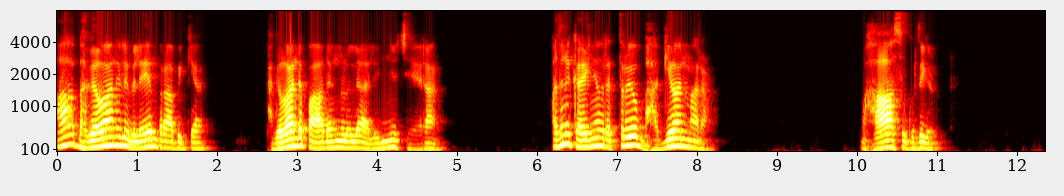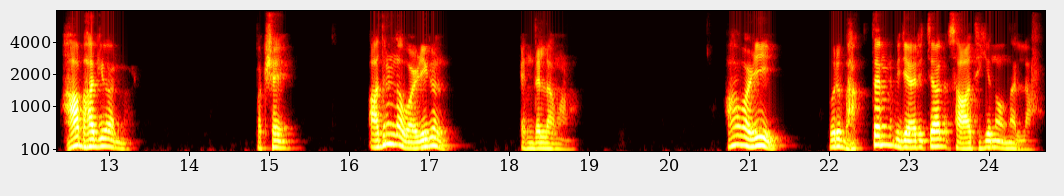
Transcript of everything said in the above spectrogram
ആ ഭഗവാനിൽ വിലയം പ്രാപിക്കാൻ ഭഗവാന്റെ പാദങ്ങളിൽ അലിഞ്ഞു ചേരാൻ. അതിന് കഴിഞ്ഞവർ എത്രയോ ഭാഗ്യവാന്മാരാണ്. മഹാസുഹൃതികൾ. മഹാഭാഗ്യവാന്മാർ പക്ഷേ അതിനുള്ള വഴികൾ എന്തെല്ലാമാണ്? ആ വഴി ഒരു ഭക്തൻ വിചാരിച്ചാൽ സാധിക്കുന്ന ഒന്നല്ല.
